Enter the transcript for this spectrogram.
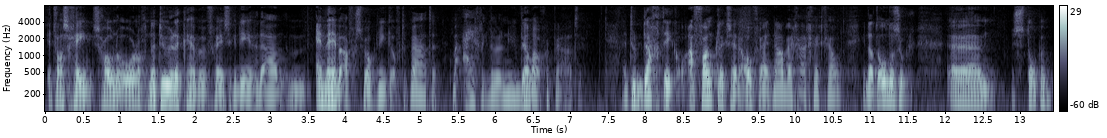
het was geen schone oorlog. Natuurlijk hebben we vreselijke dingen gedaan. En we hebben afgesproken niet over te praten. Maar eigenlijk willen we er nu wel over praten. En toen dacht ik, afhankelijk zei de overheid, nou wij gaan geen geld in dat onderzoek uh, stoppen.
